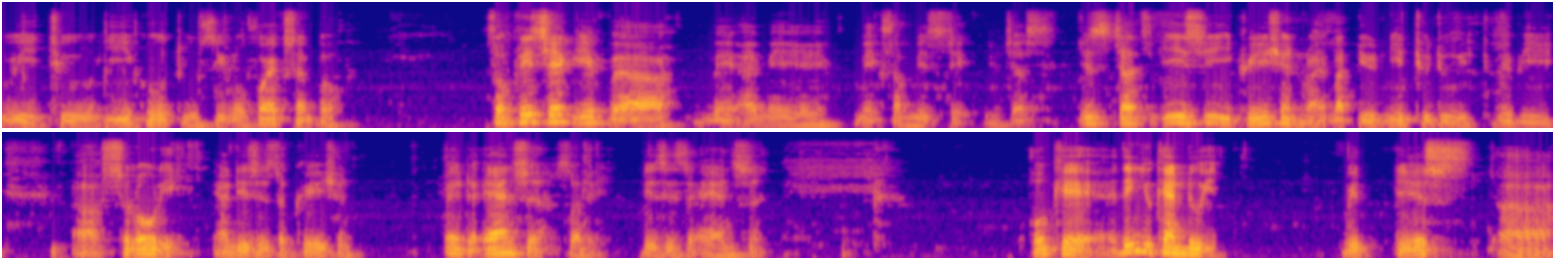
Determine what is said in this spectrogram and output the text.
V2 equal to 0 for example so please check if uh, may I may make some mistake. You just it's just easy equation right? But you need to do it maybe uh, slowly. And this is the equation hey, the answer. Sorry. This is the answer. Okay. I think you can do it with this uh,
